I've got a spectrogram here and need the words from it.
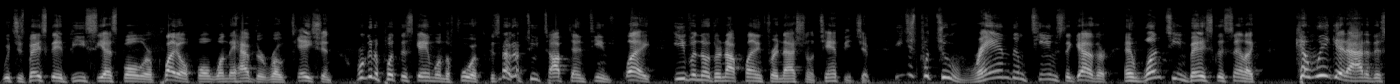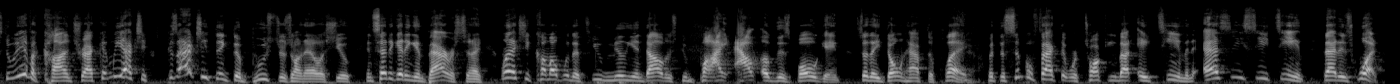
which is basically a BCS bowl or a playoff bowl when they have their rotation. We're going to put this game on the fourth because we're going to have two top 10 teams play, even though they're not playing for a national championship. You just put two random teams together and one team basically saying, like, can we get out of this? Do we have a contract? Can we actually? Because I actually think the boosters on LSU, instead of getting embarrassed tonight, might actually come up with a few million dollars to buy out of this bowl game so they don't have to play. Yeah. But the simple fact that we're talking about a team, an SEC team that is what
